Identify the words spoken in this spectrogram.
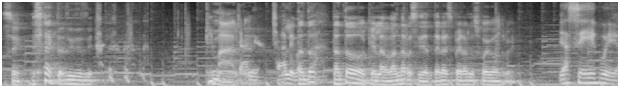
Sí, exacto, sí, sí, sí. Qué mal. Chale, chale, tanto, tanto que la banda residentera espera los juegos, güey. Ya sé, güey.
